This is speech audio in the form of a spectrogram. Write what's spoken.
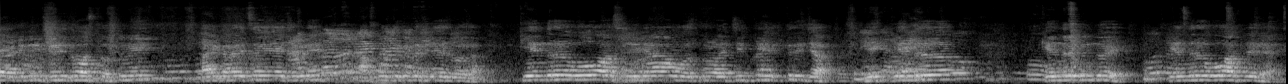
या ठिकाणी गणित वाचतो. तुम्ही काय करायचं याच्याकडे? आपण तिकडे लिहायचं बघा. केंद्र ओ असलेल्या वर्तुळाची त्रिज्या. हे केंद्र केंद्रबिंदू आहे. केंद्र ओ आहे.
